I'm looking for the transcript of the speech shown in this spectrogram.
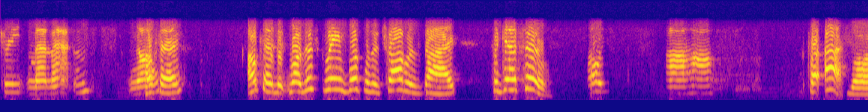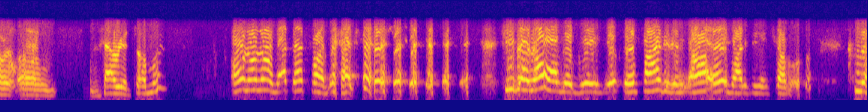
Street, Manhattan. No. Okay. Okay. Well, this Green Book was a traveler's guide for guess who? Oh. Uh huh. For us. For Okay. um, Harriet Tubman. Oh no, no, not that far back. she better not have no Green Book. They'll find it, and uh, everybody be in trouble. no,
